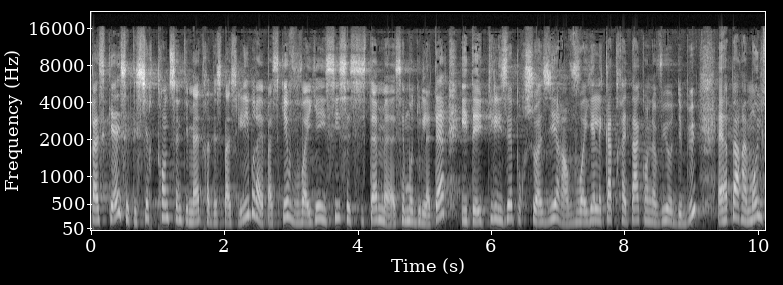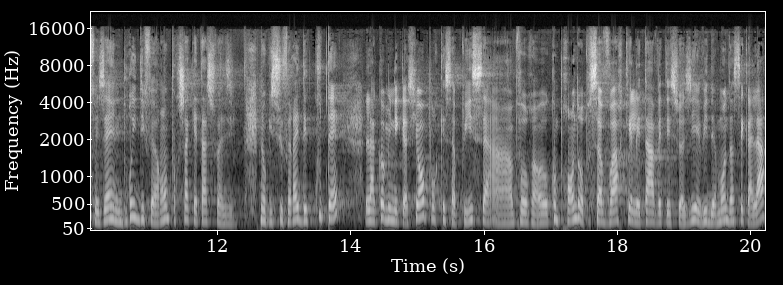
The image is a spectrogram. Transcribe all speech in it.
parce que c'était sur 30 cm d'espace libre et parce que vous voyez ici ce système, ces modulateurs, il était utilisé pour choisir. Vous voyez les quatre états qu'on a vus au début, et apparemment, il faisait un bruit différent pour chaque état choisi. Donc il suffirait d'écouter la communication pour que ça puisse euh, pour euh, comprendre, pour savoir quel état avait été choisi. Évidemment, dans ces cas-là,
